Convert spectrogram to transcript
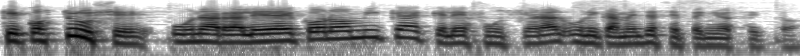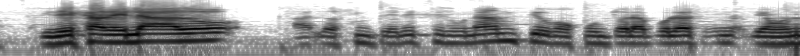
que construye una realidad económica que le es funcional únicamente a ese pequeño sector y deja de lado a los intereses de un amplio conjunto de la población, digamos,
